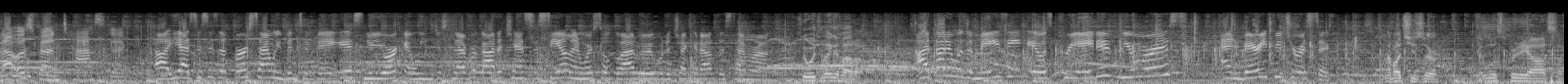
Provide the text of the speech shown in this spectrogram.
That was fantastic. Uh, yes, this is the first time we've been to Vegas, New York, and we just never got a chance to see them, and we're so glad we were able to check it out this time around. So, what'd you think about it? I thought it was amazing. It was creative, humorous, and very futuristic. How about you, sir? It was pretty awesome.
